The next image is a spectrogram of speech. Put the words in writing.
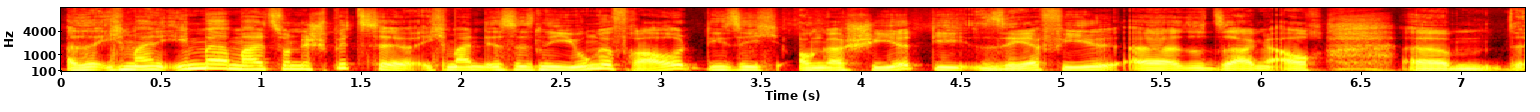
Also ich meine, immer mal so eine Spitze. Ich meine, es ist eine junge Frau, die sich engagiert, die sehr viel äh, sozusagen auch ähm, äh,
